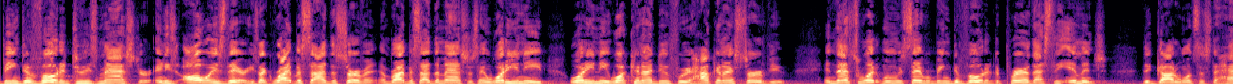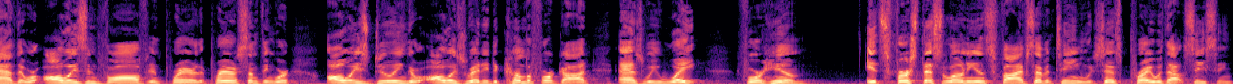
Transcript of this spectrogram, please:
being devoted to his master. And he's always there. He's like right beside the servant and right beside the master saying, What do you need? What do you need? What can I do for you? How can I serve you? And that's what, when we say we're being devoted to prayer, that's the image that God wants us to have, that we're always involved in prayer, that prayer is something we're always doing, they're always ready to come before God as we wait for him. It's 1 Thessalonians 5:17 which says pray without ceasing.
